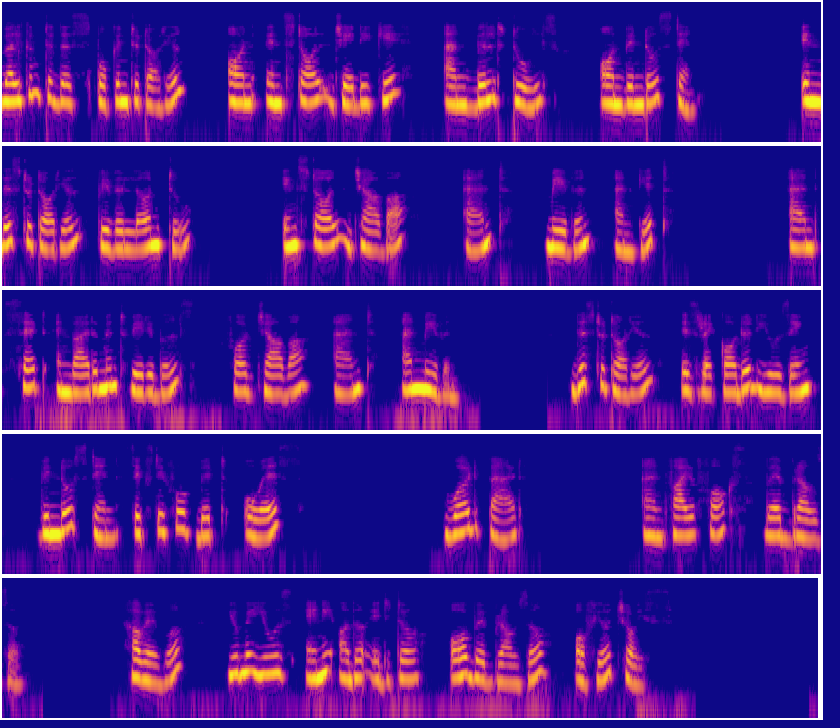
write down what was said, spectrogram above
Welcome to this spoken tutorial on install JDK and build tools on Windows 10. In this tutorial, we will learn to install Java, Ant, Maven and Git and set environment variables for Java, Ant and Maven. This tutorial is recorded using Windows 10 64-bit OS, WordPad and Firefox web browser. However, you may use any other editor or web browser of your choice.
